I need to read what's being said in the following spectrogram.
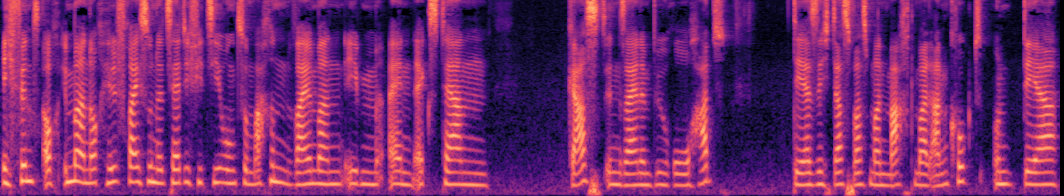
Ich finde es auch immer noch hilfreich, so eine Zertifizierung zu machen, weil man eben einen externen Gast in seinem Büro hat, der sich das, was man macht, mal anguckt und der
